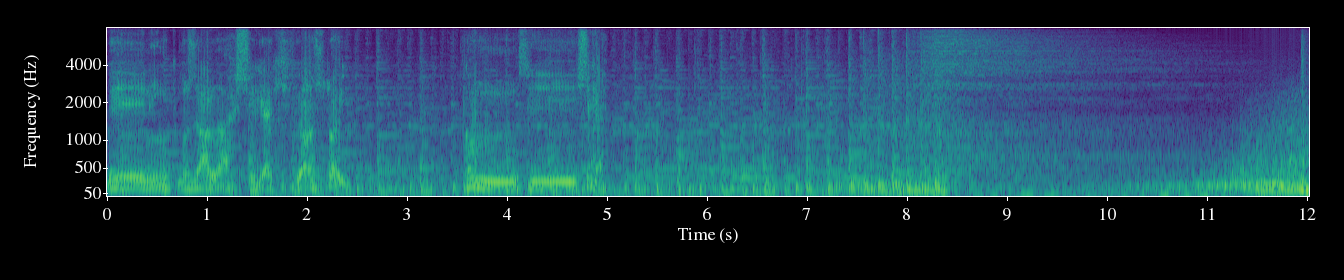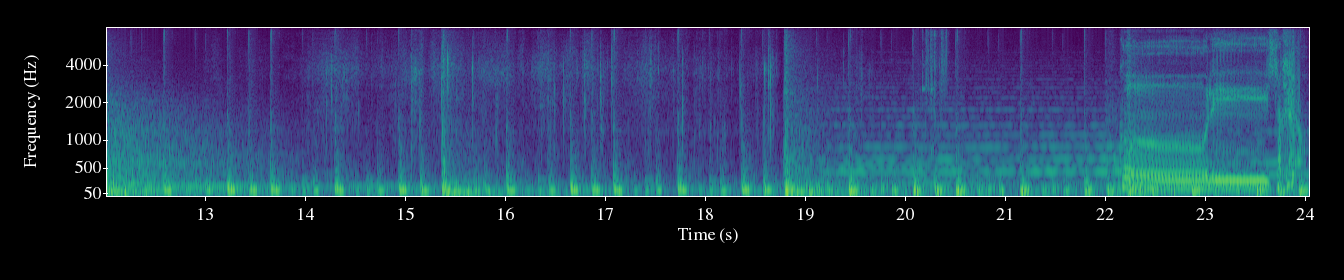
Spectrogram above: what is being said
Bining buzarla şigek yostoy. Kum si şige. Kuli sakino.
